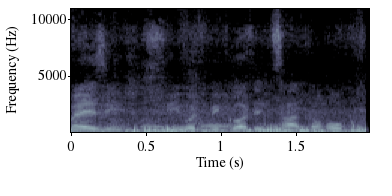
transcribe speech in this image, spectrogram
amazing. See what we got inside the hook.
